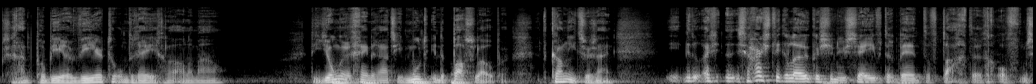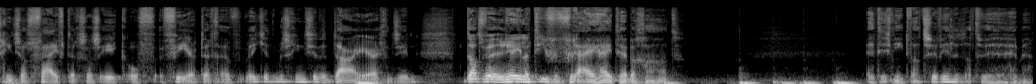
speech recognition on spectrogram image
Ze gaan het proberen weer te ontregelen allemaal. Die jongere generatie moet in de pas lopen. Het kan niet zo zijn. Ik bedoel, het is hartstikke leuk als je nu 70 bent of 80 of misschien zelfs 50 zoals ik of 40. Weet je, misschien zit het daar ergens in. Dat we relatieve vrijheid hebben gehad. Het is niet wat ze willen dat we hebben.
